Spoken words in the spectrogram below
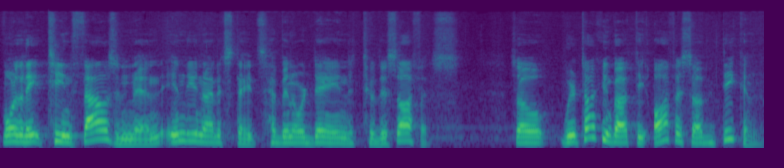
more than 18,000 men in the United States have been ordained to this office. So we're talking about the office of deacon.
